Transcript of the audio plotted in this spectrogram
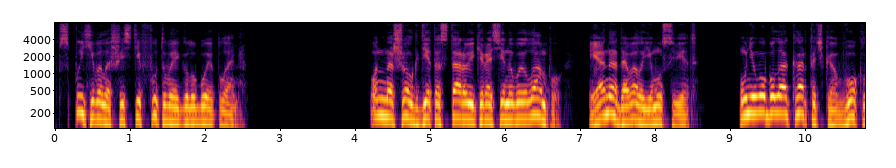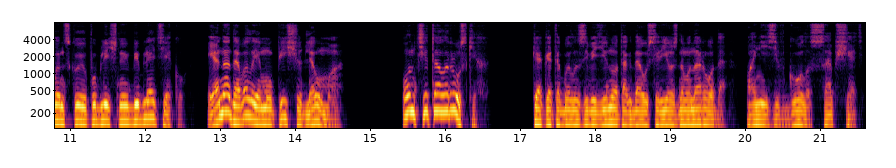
вспыхивало шестифутовое голубое пламя. Он нашел где-то старую керосиновую лампу, и она давала ему свет. У него была карточка в Оклендскую публичную библиотеку, и она давала ему пищу для ума. Он читал русских, как это было заведено тогда у серьезного народа, понизив голос сообщать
